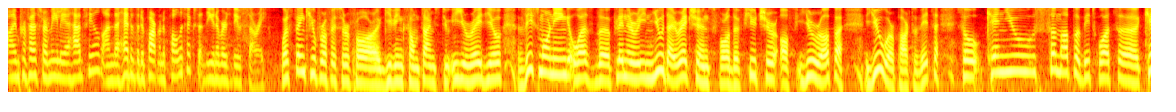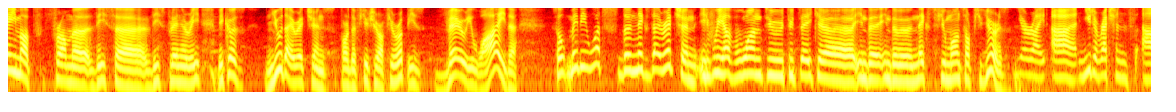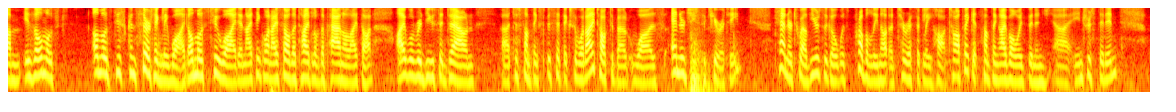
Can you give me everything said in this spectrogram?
I'm Professor Amelia Hadfield. I'm the head of the Department of Politics at the University of Surrey. Well, thank you, Professor, for giving some time to EU Radio. This morning was the plenary New Directions for the Future of Europe. You were part of it. So, can you sum up a bit what uh, came up from uh, this, uh, this plenary? Because New Directions for the Future of Europe is very wide. So maybe what's the next direction if we have one to to take uh, in the in the next few months or few years? You're right. Uh, new directions um, is almost almost disconcertingly wide, almost too wide. And I think when I saw the title of the panel, I thought I will reduce it down uh, to something specific. So what I talked about was energy security. 10 or 12 years ago was probably not a terrifically hot topic. It's something I've always been in, uh, interested in.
